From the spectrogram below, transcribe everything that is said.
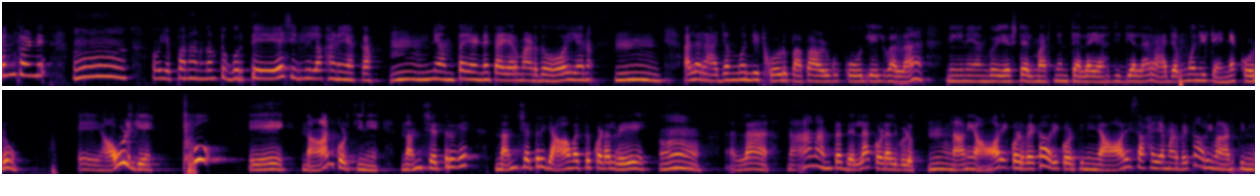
ಅನ್ಕೊಂಡೆ. ಹ್ಞೂ ಅಯ್ಯಪ್ಪ, ನನಗಂತೂ ಗುರ್ತೇ ಸಿಗಲಿಲ್ಲ ಕಣೆ ಅಕ್ಕ. ಹ್ಞೂ ಎಣ್ಣೆ ತಯಾರು ಮಾಡ್ದು ಏನು. ಹ್ಮ್, ಅಲ್ಲ ರಾಜಮ್ಮಗೊಂದಿಟ್ಟು ಕೊಡು, ಪಾಪ ಅವಳಿಗೂ ಕೂದ್ಲಿಲ್ವಲ್ಲ? ನೀನೇ ಹಂಗೋ ಹೇರ್ ಸ್ಟೈಲ್ ಮಾಡ್ತೀನಿ ಅಂತೆಲ್ಲ ಯಾರ್ದಿದ್ಯಲ್ಲ ರಾಜಮ್ಮಗೊಂದಿಟ್ಟು ಎಣ್ಣೆ ಕೊಡು. ಏ, ಅವಳಿಗೆ? ಥೂ! ಏ, ನಾನು ಕೊಡ್ತೀನಿ. ನನ್ನ ಶತ್ರುಗೆ? ನನ್ನ ಶತ್ರುಗೆ ಯಾವತ್ತು ಕೊಡಲ್ವೇ? ಹ್ಞೂ ಅಲ್ಲ, ನಾನು ಅಂಥದ್ದೆಲ್ಲ ಕೊಡಲ್ ಬಿಡು. ಹ್ಞೂ ನಾನು ಯಾರಿಗೆ ಕೊಡ್ಬೇಕು ಅವ್ರಿಗೆ ಕೊಡ್ತೀನಿ. ಯಾರಿಗೆ ಸಹಾಯ ಮಾಡ್ಬೇಕು ಅವ್ರಿಗೆ ಮಾಡ್ತೀನಿ.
